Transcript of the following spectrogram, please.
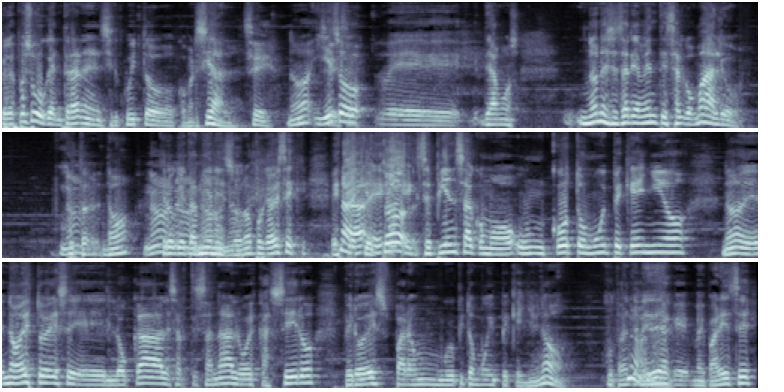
pero después hubo que entrar en el circuito comercial, Sí. ¿No? Y Sí, eso, eh, digamos, no necesariamente es algo malo. No, Justo- ¿no? no, Creo que no, también eso, no. Porque a veces No, está, es que eh, todo- eh, se piensa como un coto muy pequeño, ¿no? Eh, no, esto es eh, local, es artesanal o es casero, pero es para un grupito muy pequeño. Y no, justamente No, la idea no. que me parece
